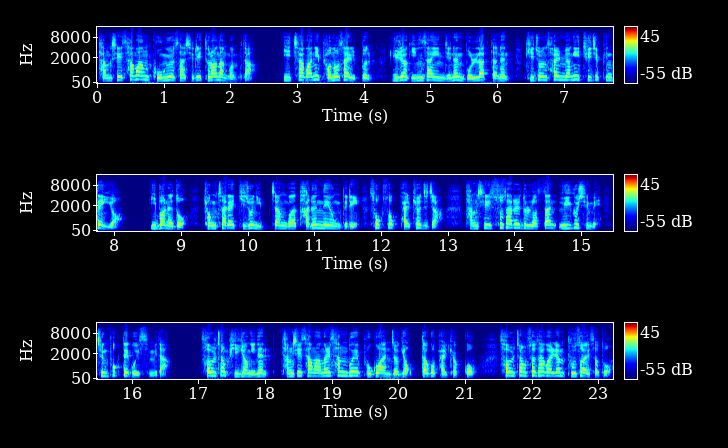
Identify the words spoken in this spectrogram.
당시 상황 공유 사실이 드러난 겁니다. 이 차관이 변호사일 뿐 유력 인사인지는 몰랐다는 기존 설명이 뒤집힌 데 이어 이번에도 경찰의 기존 입장과 다른 내용들이 속속 밝혀지자 당시 수사를 둘러싼 의구심이 증폭되고 있습니다. 서울청 비경위는 당시 상황을 상부에 보고한 적이 없다고 밝혔고 서울청 수사 관련 부서에서도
